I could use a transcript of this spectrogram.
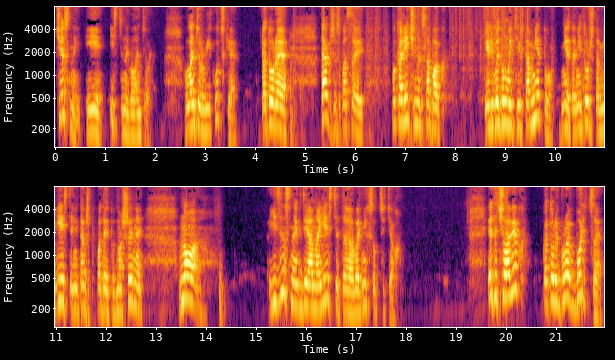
честный и истинный волонтер. Волонтер в Якутске, которая также спасает покалеченных собак. Или вы думаете, их там нету? Нет, они тоже там есть, они также попадают под машины. Но единственное, где она есть, это в одних соцсетях. Этот человек который борется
